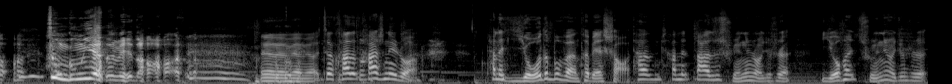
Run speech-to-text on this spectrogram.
重工业的味道。没有没有没有没有，就它的它是那种，它的油的部分特别少，它它的辣子属于那种就是油很属于那种就是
